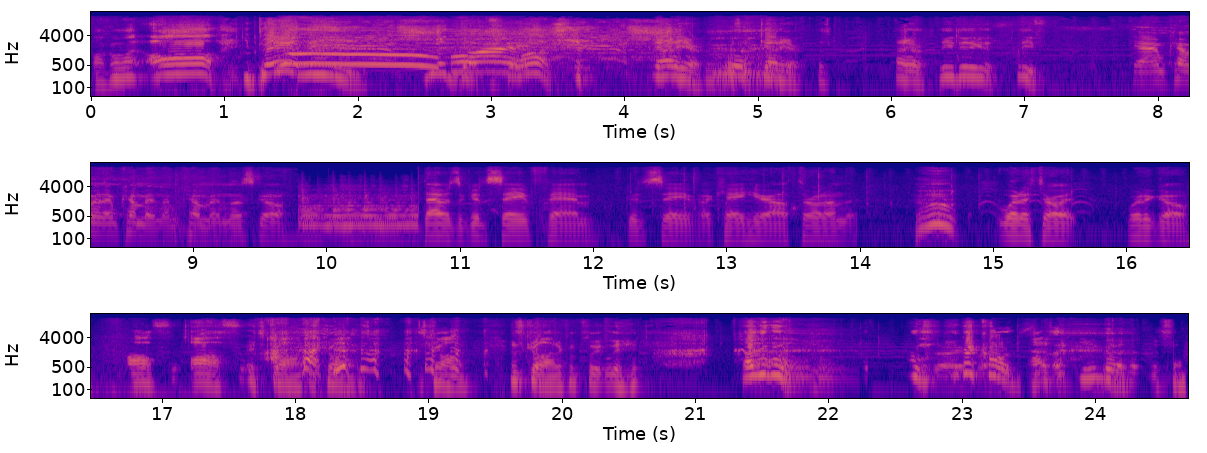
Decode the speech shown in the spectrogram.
Oh come on! Oh, you barely. Good boy! clutch. Get out of here! Get out of here! Let's- Out of here! Leave! Leave! Leave! Yeah, I'm coming. I'm coming. I'm coming. Let's go. That was a good save, fam. Good save. Okay, here. I'll throw it on the. Where'd I throw it? Where'd it go? Off! Off! It's gone! It's gone! It's gone! It's gone completely. Sorry, Record that.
